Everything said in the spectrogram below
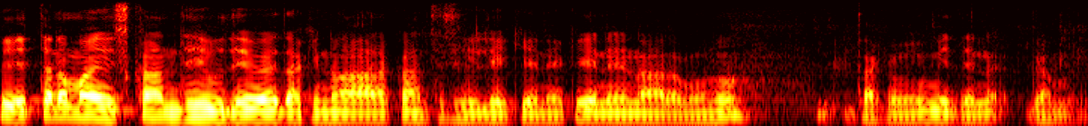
ඒ එතනමයි ස්කන්ධයේ උදේවැය දකින්න ආරකාන්ත සීලය කියන එක එනේන අරමුණු දකිමින් මිදෙන ගමන.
